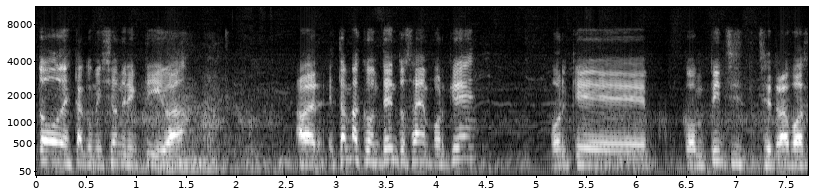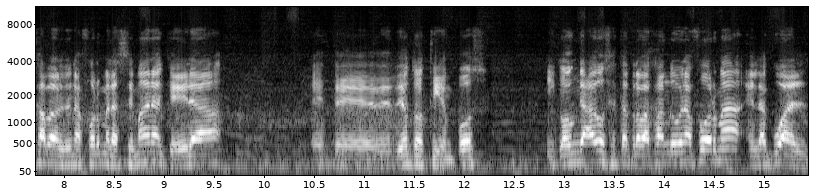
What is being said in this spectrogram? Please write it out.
toda esta comisión directiva, a ver, están más contentos, ¿saben por qué? Porque con Pizzi se trabajaba de una forma a la semana que era este, de, otros tiempos. Y con Gago se está trabajando de una forma en la cual,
